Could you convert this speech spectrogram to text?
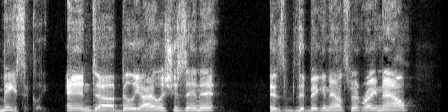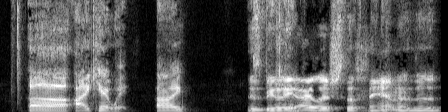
basically. And uh, Billie Eilish is in it. Is the big announcement right now? Uh, I can't wait. I Is Billie Yeah. Eilish the fan or the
